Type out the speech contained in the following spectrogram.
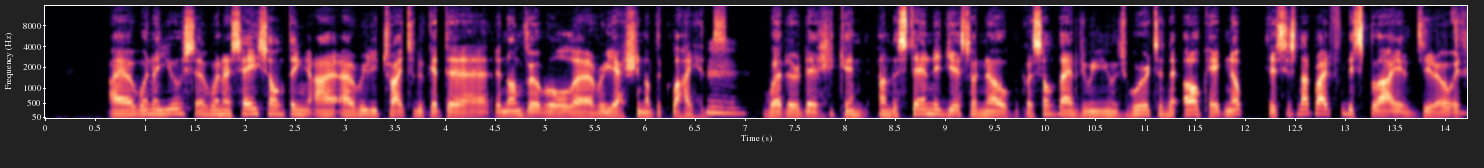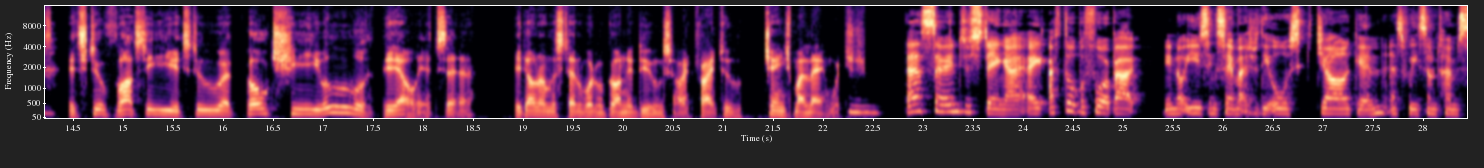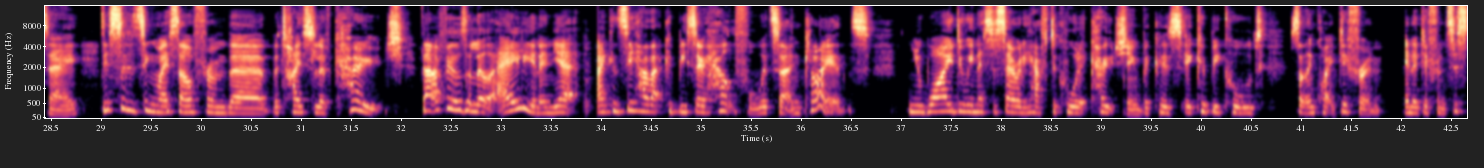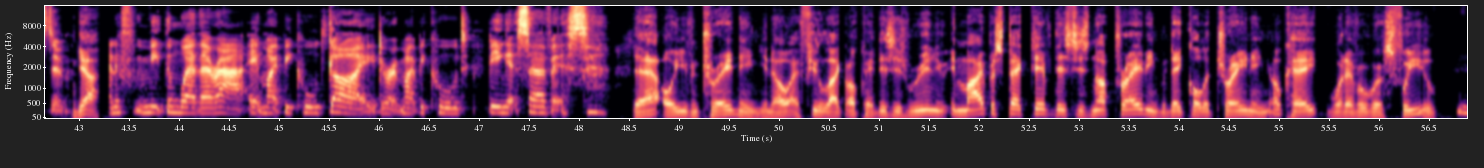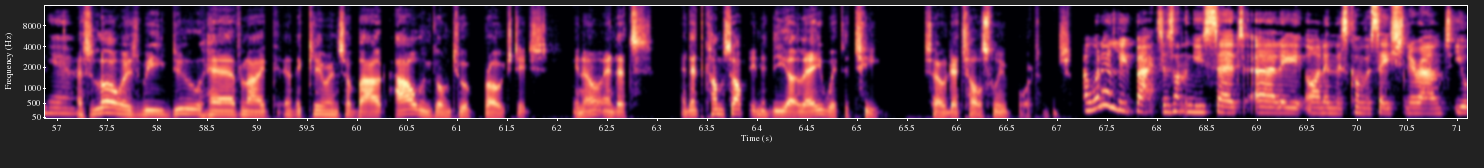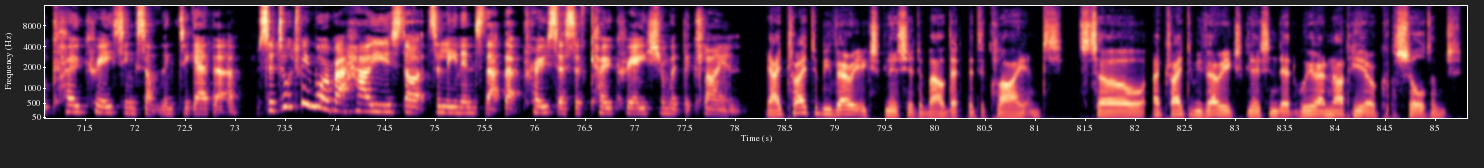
I, when I use uh, when I say something, I, I, really try to look at the the nonverbal uh, reaction of the client, mm. whether they can understand it, yes or no. Because sometimes we use words and okay, nope, this is not right for this client. You know, it's it's too fussy, it's too uh, coachy. Ooh, you know, it's uh, they don't understand what we're going to do. So I try to change my language. Mm. That's so interesting. I, I, have thought before about you're not using so much of the ORSC jargon, as we sometimes say. Distancing myself from the, the title of coach, that feels a little alien. And yet I can see how that could be so helpful with certain clients. You know, why do we necessarily have to call it coaching? Because it could be called something quite different in a different system. Yeah. And if we meet them where they're at, it might be called guide or it might be called being at service. Yeah. Or even training, you know, I feel like, okay, this is really, in my perspective, this is not training, but they call it training. Okay. Whatever works for you. Yeah. As long as we do have like uh, the clearance about how we're going to approach this, you know, and that's, and that comes up in the DLA with the team. So that's also important. I want to loop back to something you said early on in this conversation around you're co-creating something together. So talk to me more about how you start to lean into that, that process of co-creation with the client. Yeah, I try to be very explicit about that with the client. So I try to be very explicit that we are not here a consultant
